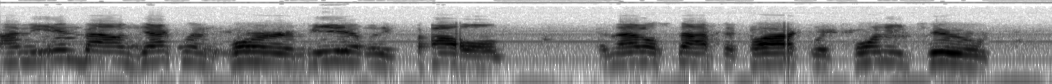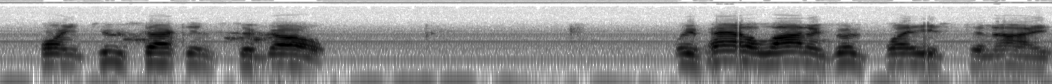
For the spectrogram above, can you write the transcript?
on the inbound. Declan Porter immediately fouled, and that'll stop the clock with 22.2 seconds to go. We've had a lot of good plays tonight.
